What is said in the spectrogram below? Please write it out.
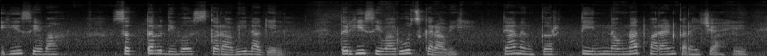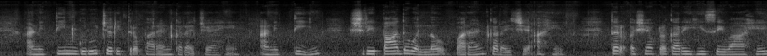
ही सेवा सत्तर दिवस करावी लागेल. तर ही सेवा रोज करावी. त्यानंतर तीन नवनाथ पारायण करायचे आहे आणि तीन गुरुचरित्र पारायण करायचे आहे आणि तीन श्रीपाद वल्लभ पारायण करायचे आहेत. तर अशा प्रकारे ही सेवा आहे.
